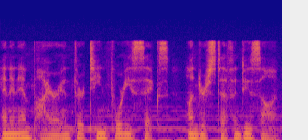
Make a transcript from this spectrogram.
and an empire in 1346 under Stefan Dusan.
